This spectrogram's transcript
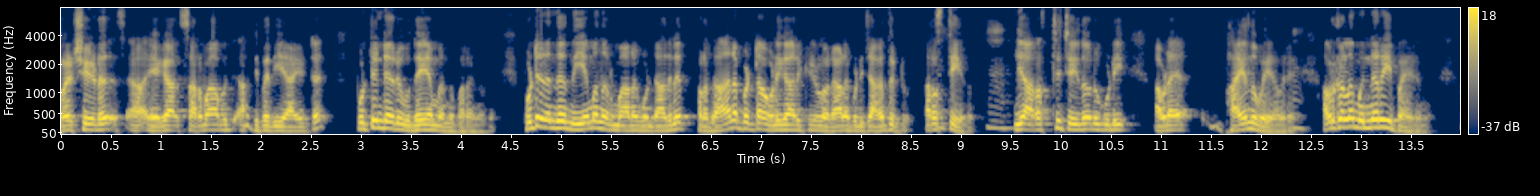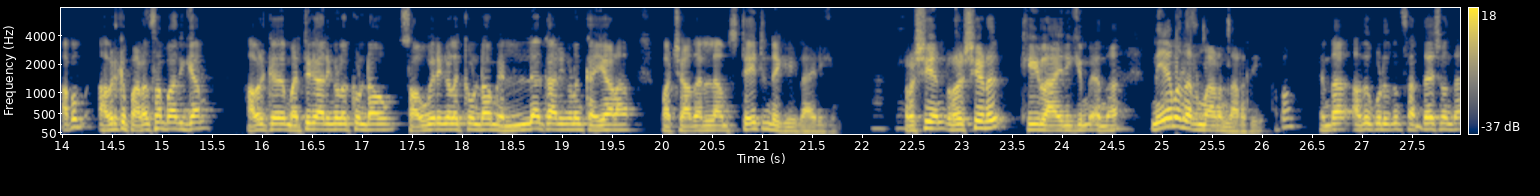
റഷ്യയുടെ ഏക സർവാധിപതിയായിട്ട് പുട്ടിന്റെ ഒരു ഉദയം എന്ന് പറയുന്നത്. പുട്ടിൻ എന്ത് നിയമനിർമ്മാണം കൊണ്ട് അതിൽ പ്രധാനപ്പെട്ട ഒളികാർക്കുകൾ ഒരാളെ പിടിച്ച് അകത്തിട്ടു അറസ്റ്റ് ചെയ്തു. ഈ അറസ്റ്റ് ചെയ്തോടുകൂടി അവിടെ ഭയന്നുപോയി അവർ. അവർക്കുള്ള മുന്നറിയിപ്പായിരുന്നു. അപ്പം അവർക്ക് പണം സമ്പാദിക്കാം അവർക്ക് മറ്റു കാര്യങ്ങളൊക്കെ ഉണ്ടാവും സൗകര്യങ്ങളൊക്കെ ഉണ്ടാവും എല്ലാ കാര്യങ്ങളും കൈയാളാം. പക്ഷെ അതെല്ലാം സ്റ്റേറ്റിന്റെ കീഴിലായിരിക്കും. റഷ്യൻ റഷ്യയുടെ കീഴിലായിരിക്കും എന്ന നിയമനിർമ്മാണം നടത്തി. അപ്പം എന്താ അത് കൊടുക്കുന്ന സന്ദേശം എന്താ?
